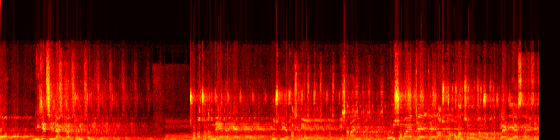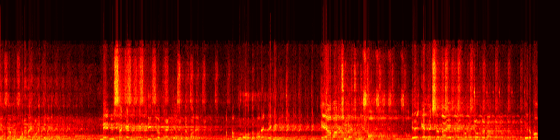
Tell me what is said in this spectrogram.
ও নিজে ছিল একজন চরিত্রহীন। ছোট ছোট মেয়েদেরকে ফুসলিয়ে ফাসলিয়ে বিছানায় নিতে ওই সময় যে রাষ্ট্রপ্রধান ছিল, ওর নাম সম্ভবত ক্ল্যাডিয়াস জানি হবে, আমার মনে নাই, অনেকদিন আগে। মেবি সেকেন্ড দ্বিতীয় ক্ল্যাডিয়াস হতে পারে। আপনার ভুলও হতে পারে, দেখে নিয়ে এ আবার ছিল একটু শখ এ এ দেখছে না এগুলো তো চলবে না। এরকম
